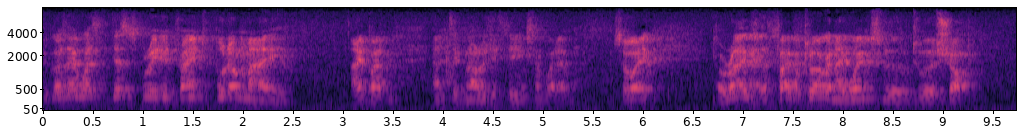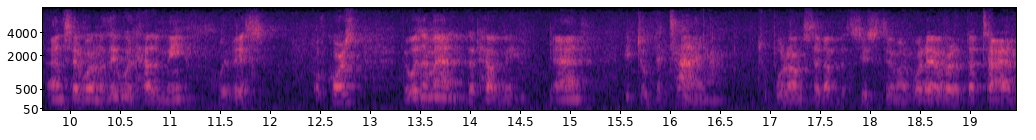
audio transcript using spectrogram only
because I was desperately trying to put on my iPad and technology things and whatever. So I arrived at 5 o'clock and I went to, to a shop and said, well, no, they will help me with this. Of course, there was a man that helped me, and he took the time to put on, set up the system and whatever at that time,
